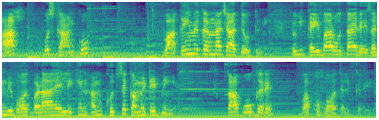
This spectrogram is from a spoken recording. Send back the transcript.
आप उस काम को वाकई में करना चाहते हो क्यों नहीं? क्योंकि कई बार होता है रीज़न भी बहुत बड़ा है लेकिन हम खुद से कमिटेड नहीं है। तो आप वो करें वो आपको बहुत हेल्प करेगा।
